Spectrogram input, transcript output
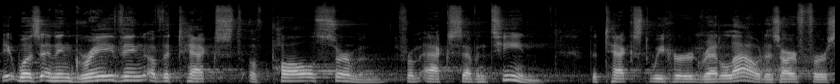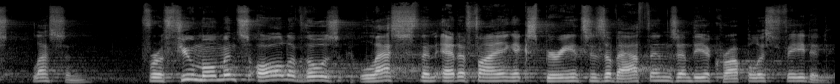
it was an engraving of the text of Paul's sermon from Acts 17, the text we heard read aloud as our first lesson. For a few moments, all of those less than edifying experiences of Athens and the Acropolis faded.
